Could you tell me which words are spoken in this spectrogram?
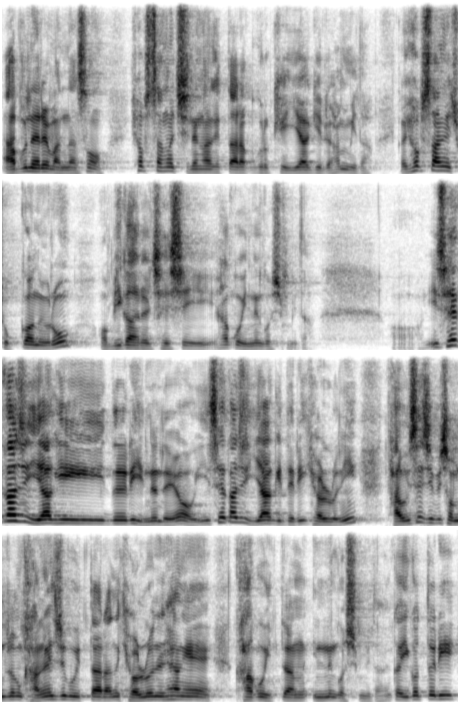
아브넬을 만나서 협상을 진행하겠다라고 그렇게 이야기를 합니다. 그러니까 협상의 조건으로 어, 미가를 제시하고 있는 것입니다. 이 세 가지 이야기들이 있는데요. 이 세 가지 이야기들이 결론이 다윗의 집이 점점 강해지고 있다라는 결론을 향해 가고 있다는 있는 것입니다. 그러니까 이것들이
